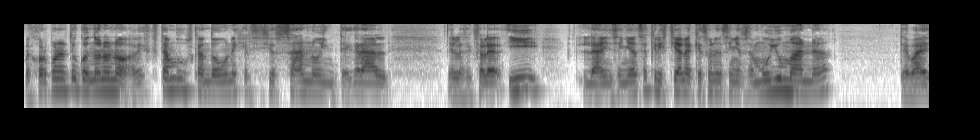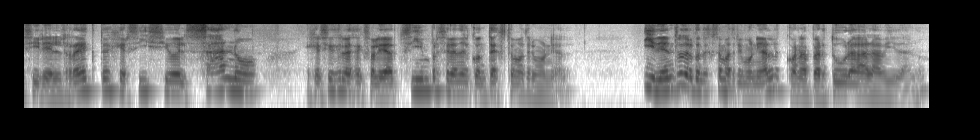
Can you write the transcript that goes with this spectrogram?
mejor ponerte un condón. No, no, no. Estamos buscando un ejercicio sano, integral de la sexualidad. Y la enseñanza cristiana, que es una enseñanza muy humana, te va a decir el recto ejercicio, el sano ejercicio de la sexualidad siempre será en el contexto matrimonial. Y dentro del contexto matrimonial, con apertura a la vida, ¿no?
